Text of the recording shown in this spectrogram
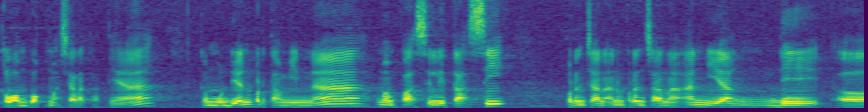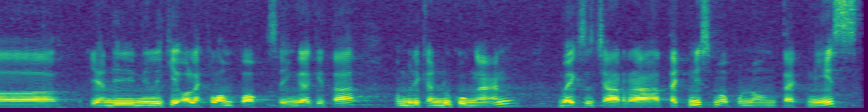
kelompok masyarakatnya. Kemudian Pertamina memfasilitasi perencanaan-perencanaan yang di uh, yang dimiliki oleh kelompok. Sehingga kita memberikan dukungan baik secara teknis maupun non teknis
